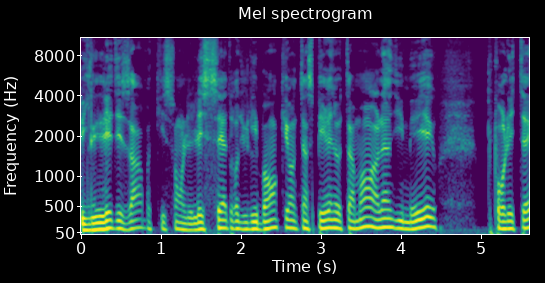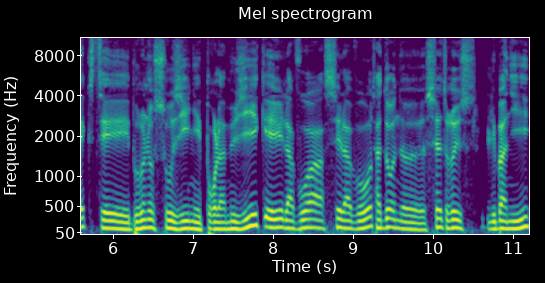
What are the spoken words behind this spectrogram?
Il est des arbres qui sont les cèdres du Liban qui ont inspiré notamment Alain Dimé pour les textes et Bruno Sauzigne pour la musique et la voix c'est la vôtre. Ça donne euh, Cédrus Libani.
